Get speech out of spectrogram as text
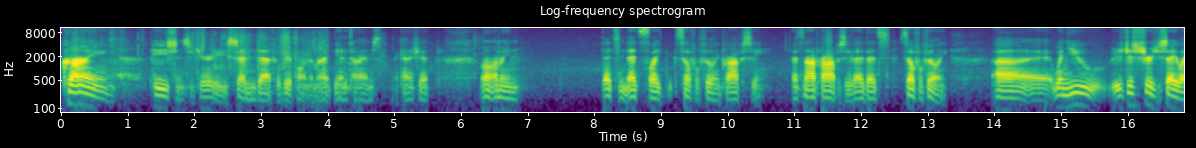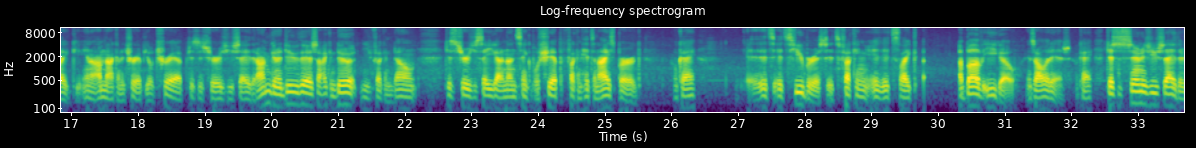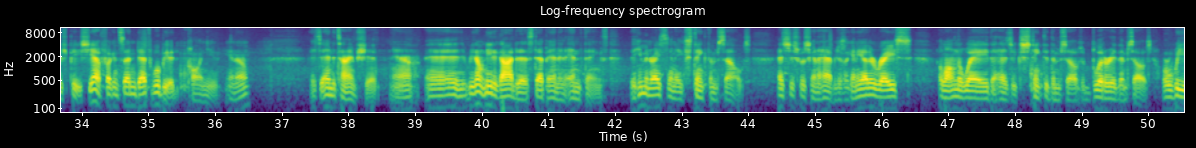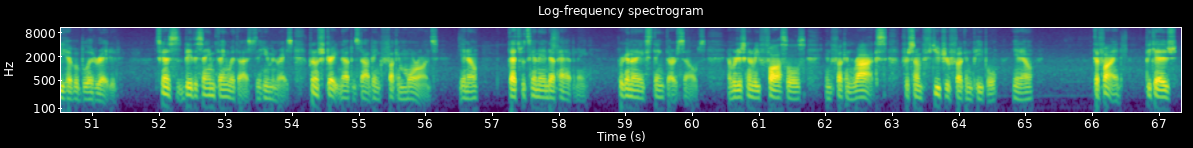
crying, peace and security, sudden death will be upon them, right? The end of times, that kind of shit. Well, I mean, that's that's like self-fulfilling prophecy. That's not prophecy. That that's self-fulfilling. Uh, when you just as sure as you say like you know I'm not gonna trip, you'll trip. Just as sure as you say that I'm gonna do this, I can do it, you fucking don't. Just as sure as you say you got an unsinkable ship, fucking hits an iceberg. Okay, it's it's hubris. It's fucking. It, it's like above ego is all it is. Okay, just as soon as you say there's peace, yeah, fucking sudden death will be upon you. You know. It's end of time shit. Yeah, and we don't need a god to step in and end things. The human race is to extinct themselves. That's just what's going to happen. Just like any other race along the way that has extincted themselves, obliterated themselves, or we have obliterated. It's going to be the same thing with us, the human race. If we don't straighten up and stop being fucking morons, you know, that's what's going to end up happening. We're going to extinct ourselves. And we're just going to be fossils and fucking rocks for some future fucking people, you know, to find because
